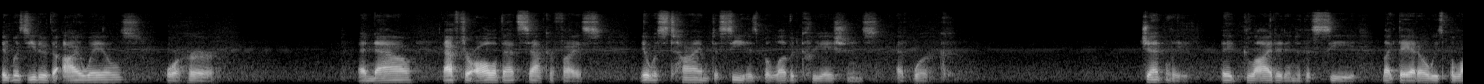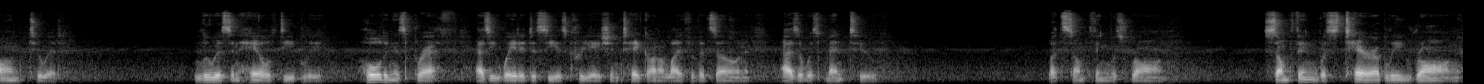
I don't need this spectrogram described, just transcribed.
It was either the eye whales or her. And now, after all of that sacrifice, it was time to see his beloved creations at work. Gently, they glided into the sea like they had always belonged to it. Lewis inhaled deeply, holding his breath as he waited to see his creation take on a life of its own as it was meant to. But something was wrong. Something was terribly wrong.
